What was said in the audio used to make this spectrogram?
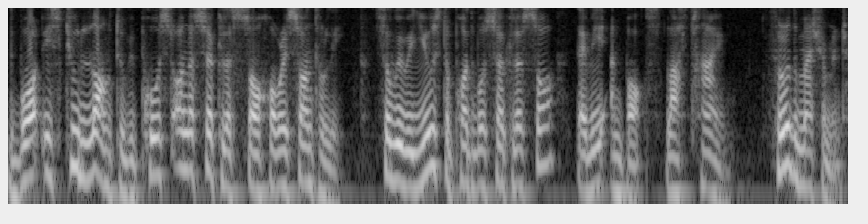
The board is too long to be pushed on the circular saw horizontally, so we will use the portable circular saw that we unboxed last time. Through the measurement,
